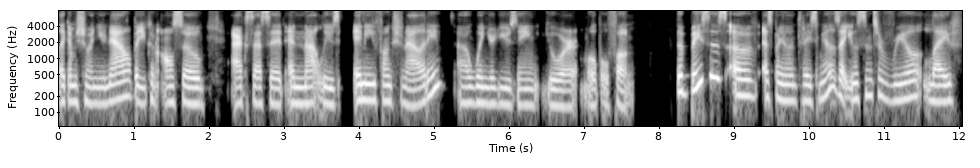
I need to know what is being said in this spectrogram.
like I'm showing you now, but you can also access it and not lose any functionality uh, when you're using your mobile phone. The basis of Español en Tres Mil is that you listen to real life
